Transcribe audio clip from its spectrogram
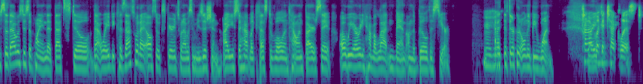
so that was disappointing that that's still that way because that's what I also experienced when I was a musician. I used to have like festival and talent buyers say, "Oh, we already have a Latin band on the bill this year," mm-hmm. if there could only be one. Kind right? of like a checklist.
